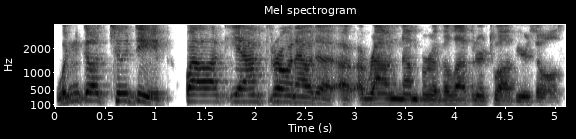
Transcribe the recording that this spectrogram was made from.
Wouldn't go too deep. Well, yeah, I'm throwing out a, a round number of 11 or 12 years old.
